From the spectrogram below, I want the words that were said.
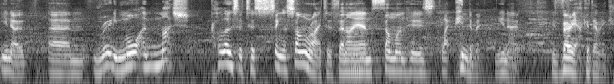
you know, um, really more and much closer to singer songwriters than I am someone who's like Hindemith, you know, who's very academic.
